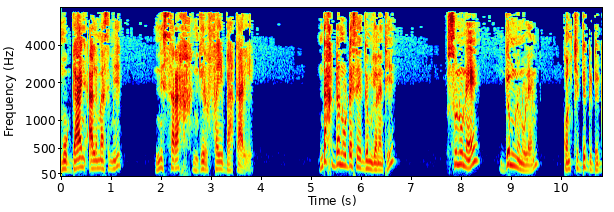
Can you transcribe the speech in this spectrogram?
mu gaañ almasi bi ni sarax ngir fay bàkkaar yi ndax danu desee gëm yonent yi su nu nee gëm nanu leen kon ci dëgg-dëgg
